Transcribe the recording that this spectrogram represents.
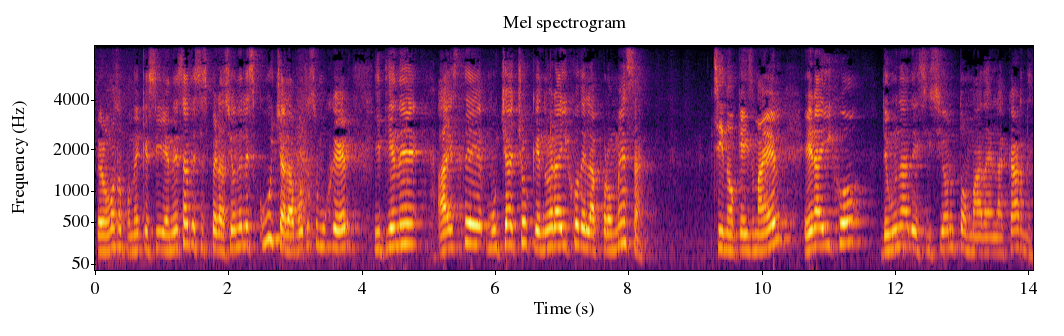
pero vamos a poner que sí, en esa desesperación él escucha la voz de su mujer y tiene a este muchacho que no era hijo de la promesa sino que Ismael era hijo de una decisión tomada en la carne.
